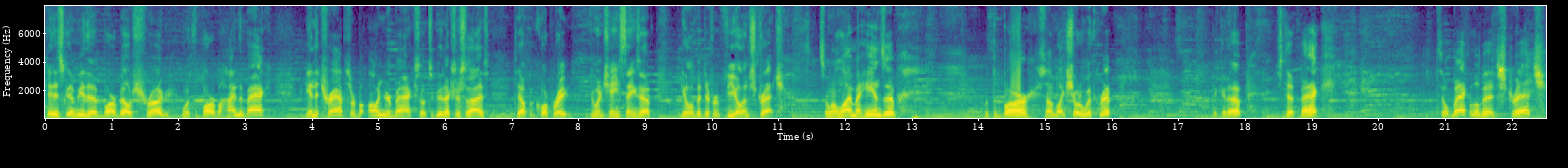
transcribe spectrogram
Okay, this is going to be the barbell shrug with the bar behind the back. Again, the traps are on your back, so it's a good exercise to help incorporate if you want to change things up, get a little bit different feel and stretch. So I'm going to line my hands up with the bar, so I'm like shoulder width grip. Pick it up, step back, tilt back a little bit, stretch,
